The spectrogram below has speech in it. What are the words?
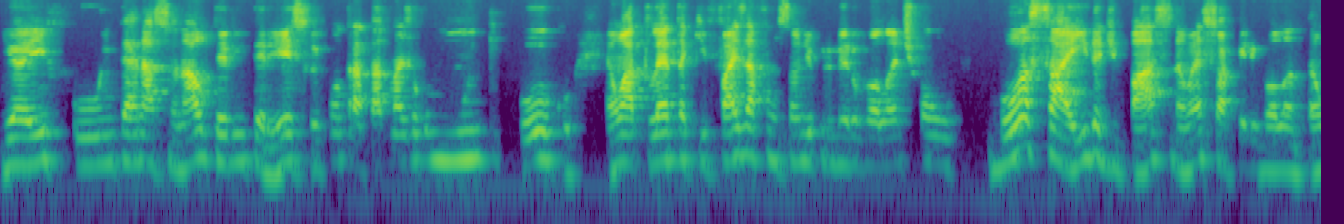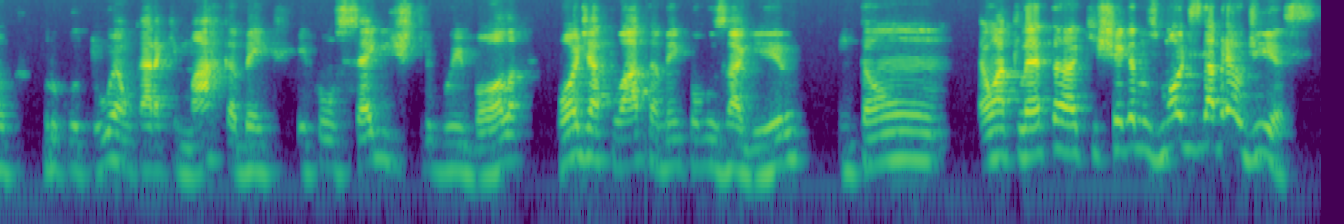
e aí o Internacional teve interesse, foi contratado, mas jogou muito pouco. É um atleta que faz a função de primeiro volante com boa saída de passe, não é só aquele volantão brucutu, é um cara que marca bem e consegue distribuir bola, pode atuar também como zagueiro. Então, é um atleta que chega nos moldes Gabriel Dias,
